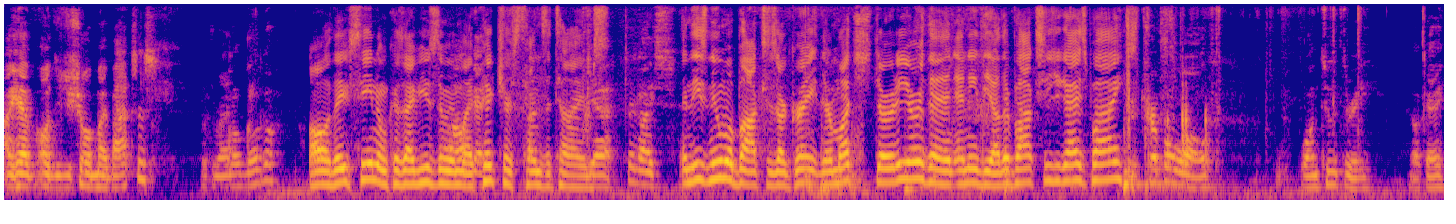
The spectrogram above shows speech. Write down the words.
I have. Oh, did you show them my boxes with the Rhino logo? Oh, they've seen them because I've used them in Oh, my pictures tons of times. Yeah, they're nice. And these Numa boxes are great. They're much sturdier than any of the other boxes you guys buy. triple walled. One, two, three. Okay.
